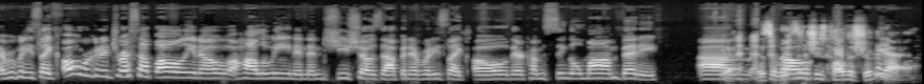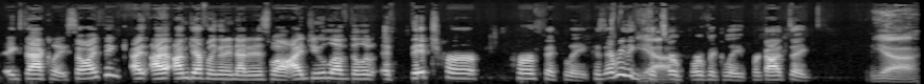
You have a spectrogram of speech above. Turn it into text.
everybody's like, "Oh, we're gonna dress up all you know Halloween," and then she shows up, and everybody's like, "Oh, there comes single mom Betty." Yeah, Um, there's a so- reason she's called a sugar yeah. mama. exactly. So I think I, I I'm definitely going to nut it as well. I do love the little. It fit her perfectly because everything fits her perfectly. For God's sake. Yeah.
